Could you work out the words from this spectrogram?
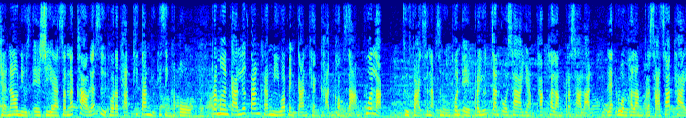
Channel News Asia สำนักข่าวและสื่อโทรทัศน์ที่ตั้งอยู่ที่สิงคโปร์ ประเมินการเลือกตั้งครั้งนี้ว่าเป็นการแข่งขันของสามขั้วหลัก คือฝ่ายสนับสนุนพลเอกประยุทธ์จันโอชาอย่างพักพลังประชารัฐ และรวมพลังประชาชาติไทย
